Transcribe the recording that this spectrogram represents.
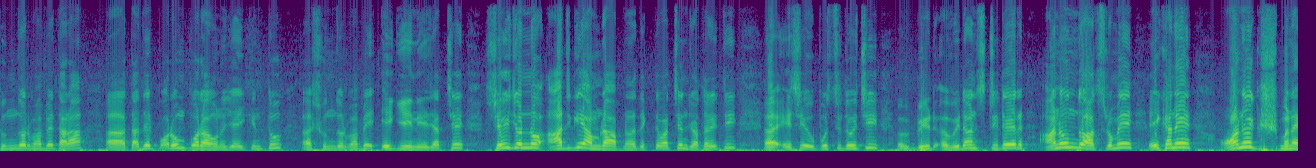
সুন্দরভাবে তারা তাদের পরম্পরা অনুযায়ী কিন্তু সুন্দরভাবে এগিয়ে নিয়ে যাচ্ছে। সেই জন্য আজকে আমরা আপনারা দেখতে পাচ্ছেন যথারীতি এসে উপস্থিত হয়েছি বিড- বিডন স্ট্রিটের আনন্দ আশ্রমে। এখানে অনেক মানে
